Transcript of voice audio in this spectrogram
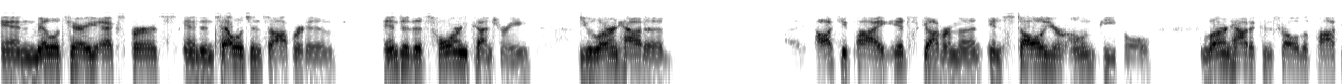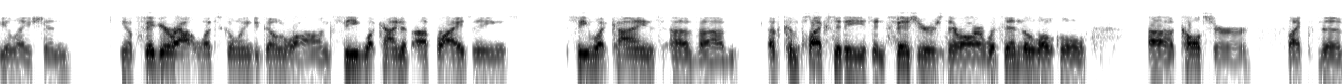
and military experts and intelligence operatives into this foreign country. You learn how to occupy its government, install your own people, learn how to control the population, you know, figure out what's going to go wrong, see what kind of uprisings, see what kinds of um, of complexities and fissures there are within the local uh, culture, like the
